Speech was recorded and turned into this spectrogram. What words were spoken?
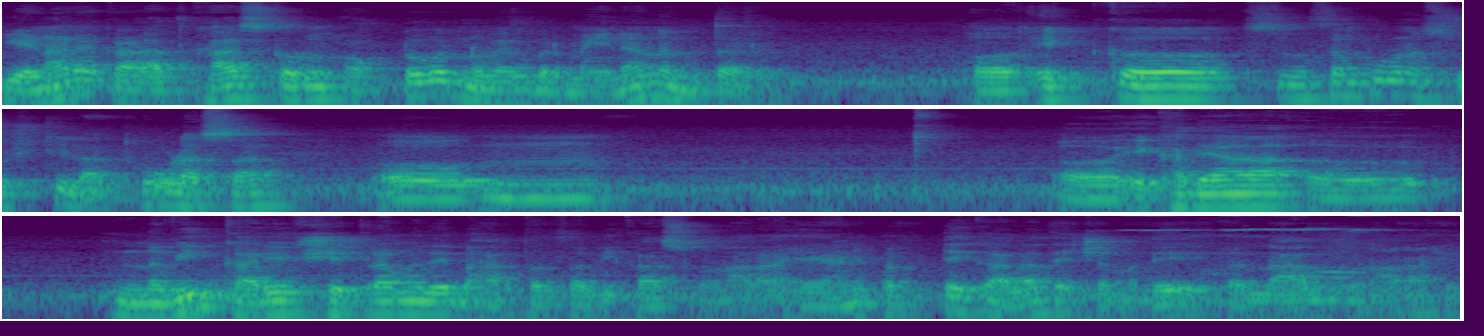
येणाऱ्या काळात खास करून ऑक्टोबर नोव्हेंबर महिन्यानंतर एक संपूर्ण सृष्टीला थोडासा एखाद्या नवीन कार्यक्षेत्रामध्ये भारताचा विकास होणार आहे आणि प्रत्येकाला त्याच्यामध्ये लाभ होणार आहे.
